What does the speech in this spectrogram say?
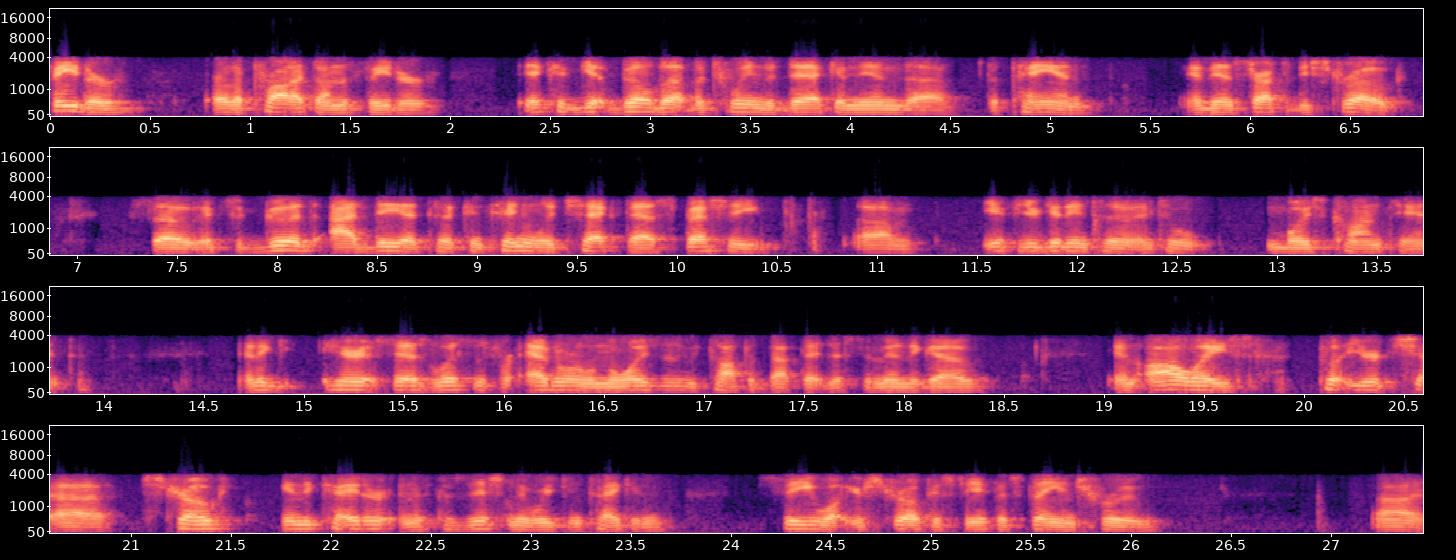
feeder or the product on the feeder, it could get built up between the deck and then the, the pan, and then start to destroke. So it's a good idea to continually check that, especially um, if you're getting into, into moist content. And here it says listen for abnormal noises. We talked about that just a minute ago. And always put your uh, stroke indicator in a position where you can take and see what your stroke is, see if it's staying true. Uh,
